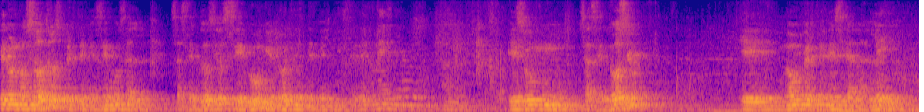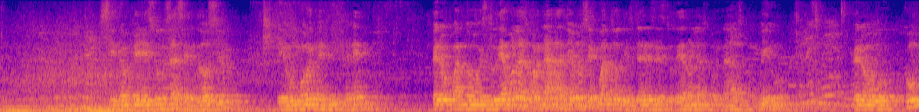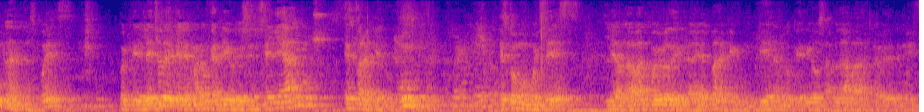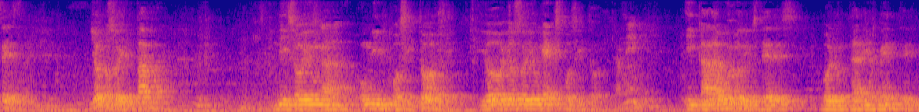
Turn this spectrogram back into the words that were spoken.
Pero nosotros pertenecemos al sacerdocio según el orden de Melquisedec. Es un sacerdocio que no pertenece a la ley, sino que es un sacerdocio de un orden diferente. Pero cuando estudiamos las jornadas, yo no sé cuántos de ustedes estudiaron las jornadas conmigo, pero cúmplanlas pues, porque el hecho de que el hermano Carrillo les enseñe algo es para que lo cumplan. Es como Moisés le hablaba al pueblo de Israel para que cumplieran lo que Dios hablaba a través de Moisés. Yo no soy el Papa, ni soy un impositor, yo, yo soy un expositor. Y cada uno de ustedes voluntariamente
